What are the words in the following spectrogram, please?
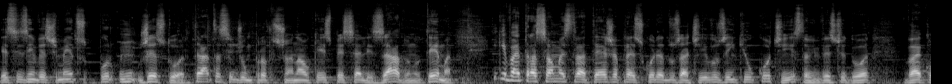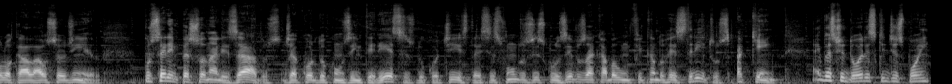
esses investimentos por um gestor. Trata-se de um profissional que é especializado no tema e que vai traçar uma estratégia para a escolha dos ativos em que o cotista, o investidor, vai colocar lá o seu dinheiro. Por serem personalizados, de acordo com os interesses do cotista, esses fundos exclusivos acabam ficando restritos a quem? A investidores que dispõem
